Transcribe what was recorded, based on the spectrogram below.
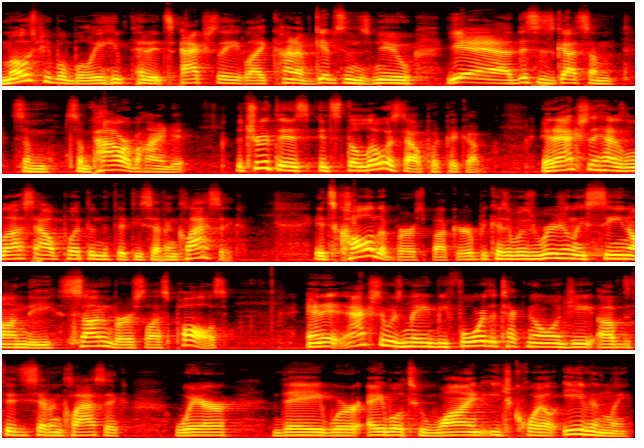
Most people believe that it's actually like kind of Gibson's new, yeah, this has got some, some, some power behind it. The truth is, it's the lowest output pickup. It actually has less output than the 57 Classic. It's called a Burstbucker because it was originally seen on the Sunburst Les Pauls, and it actually was made before the technology of the 57 Classic where they were able to wind each coil evenly.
